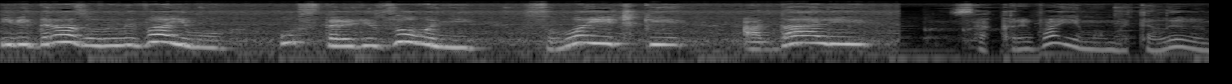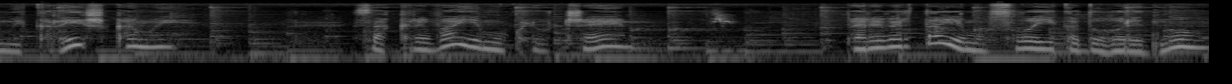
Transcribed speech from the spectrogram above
і відразу виливаємо у стерилізовані слоєчки, а далі закриваємо металевими кришками, закриваємо ключем, перевертаємо слоїка догори дном,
